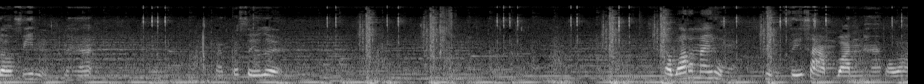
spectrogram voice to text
Dolphin นะฮะครับก็ซื้อเลย แต่ว่าทำไมผมถึงซื้อ 3 วันฮะ เพราะว่า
